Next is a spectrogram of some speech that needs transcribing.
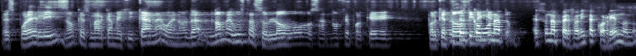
Esporelli, ¿no? Que es marca mexicana. Bueno, no me gusta su logo, o sea, no sé por qué porque pues todo es tiene como una, es una personita corriendo, ¿no?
